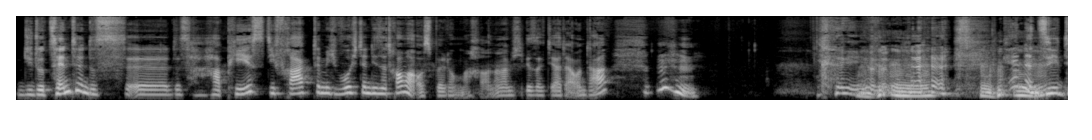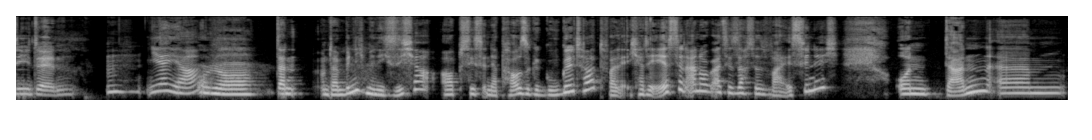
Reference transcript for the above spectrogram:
die Dozentin des, äh, des HPs, die fragte mich, wo ich denn diese Traumaausbildung mache. Und dann habe ich gesagt, ja, da und da. Mhm. Kennen Sie die denn? Mhm. Ja, ja. Oh ja. Dann, und dann bin ich mir nicht sicher, ob sie es in der Pause gegoogelt hat, weil ich hatte erst den Eindruck, als sie sagte, weiß sie nicht. Und dann ähm,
